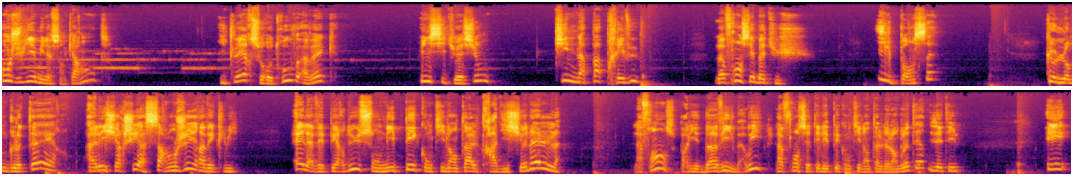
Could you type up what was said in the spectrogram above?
En juillet 1940, Hitler se retrouve avec une situation qu'il n'a pas prévue. La France est battue. Il pensait que l'Angleterre allait chercher à s'arranger avec lui. Elle avait perdu son épée continentale traditionnelle. La France, vous parliez de Bainville, bah oui, la France était l'épée continentale de l'Angleterre, disait-il. Et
